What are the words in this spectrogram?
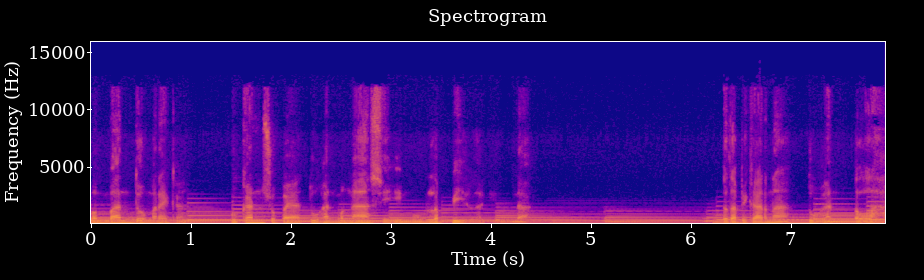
membantu mereka, bukan supaya Tuhan mengasihimu lebih lagi. Nah, tetapi karena Tuhan telah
